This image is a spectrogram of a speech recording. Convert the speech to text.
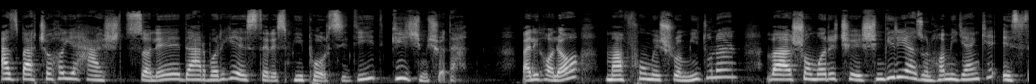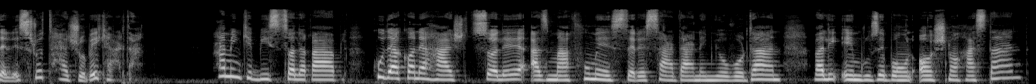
از بچه های 8 ساله درباره استرس میپرسیدید گیج می شدن. ولی حالا مفهومش رو می‌دونن و شمار چشمگیری از اونها میگن که استرس رو تجربه کردن. همین که 20 سال قبل کودکان 8 ساله از مفهوم استرس سر در نمی آوردن ولی امروزه با اون آشنا هستند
